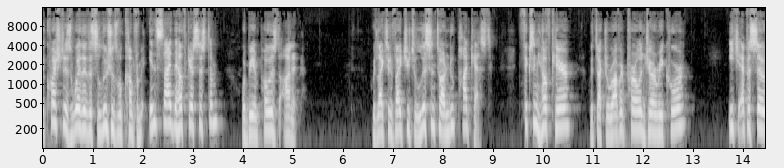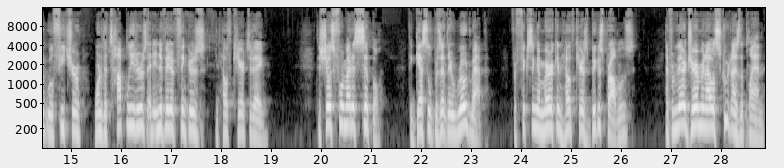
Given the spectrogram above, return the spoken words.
The question is whether the solutions will come from inside the healthcare system or be imposed on it. We'd like to invite you to listen to our new podcast, Fixing Healthcare with Dr. Robert Pearl and Jeremy Corr. Each episode will feature one of the top leaders and innovative thinkers in healthcare today. The show's format is simple. The guests will present a roadmap for fixing American healthcare's biggest problems. And from there, Jeremy and I will scrutinize the plan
